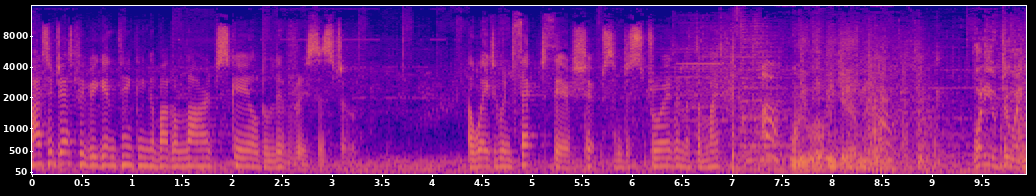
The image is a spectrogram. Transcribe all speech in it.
I suggest we begin thinking about a large-scale delivery system. A way to infect their ships and destroy them at the mic... We will begin. What are you doing?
